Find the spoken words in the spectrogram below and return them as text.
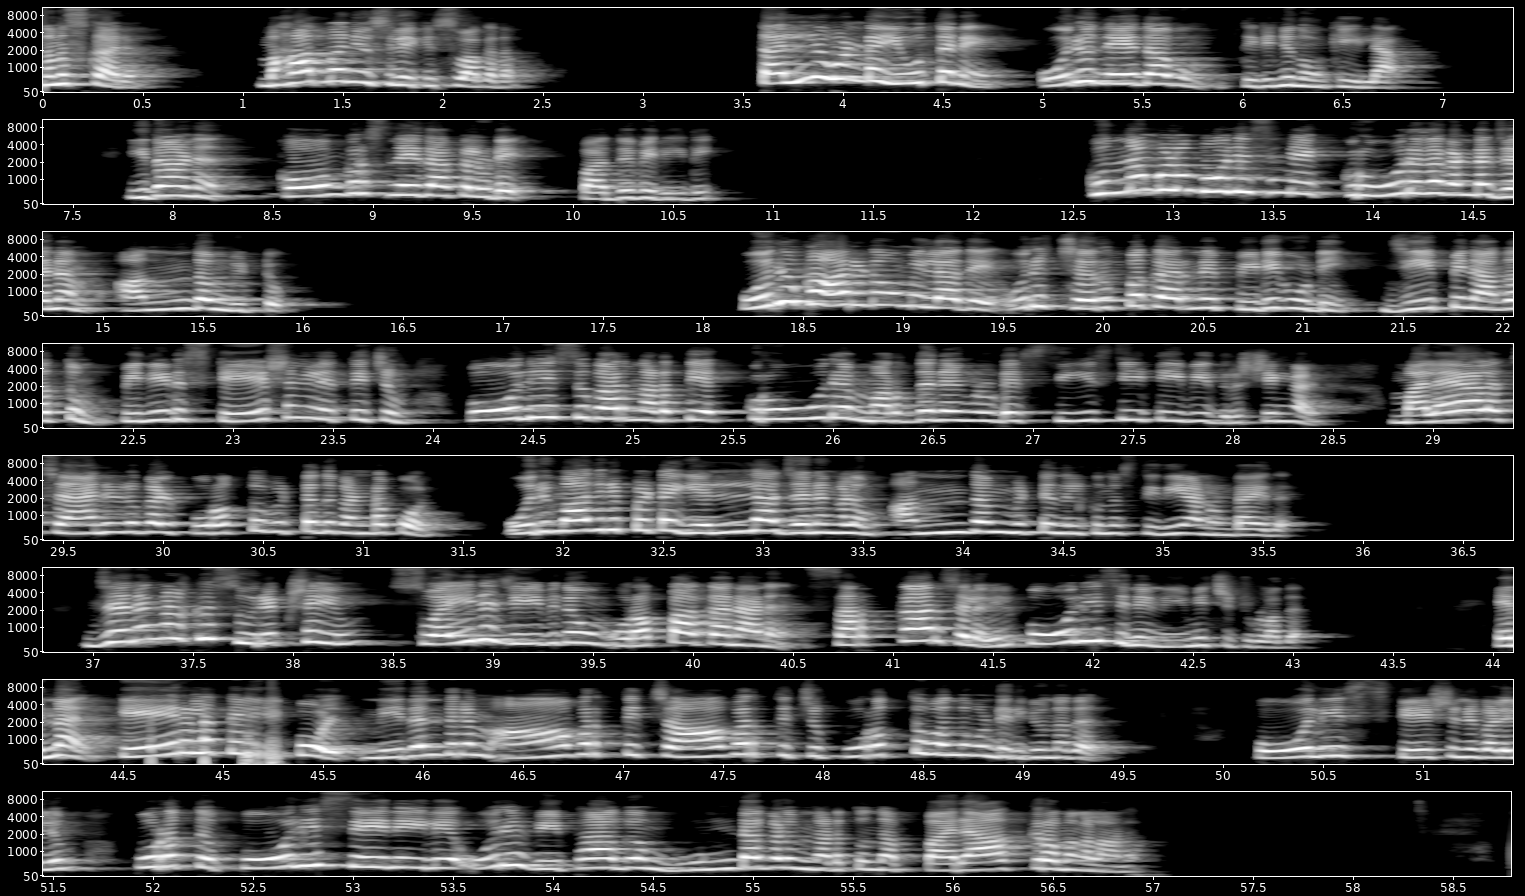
നമസ്കാരം. മഹാത്മാ ന്യൂസിലേക്ക് സ്വാഗതം. തല്ലുകൊണ്ട യൂത്തനെ ഒരു നേതാവും തിരിഞ്ഞു നോക്കിയില്ല. ഇതാണ് കോൺഗ്രസ് നേതാക്കളുടെ പതിവ് രീതി. കുന്നംകുളം പോലീസിന്റെ ക്രൂരത കണ്ട ജനം അന്തം വിട്ടു. ഒരു കാരണവുമില്ലാതെ ഒരു ചെറുപ്പക്കാരനെ പിടികൂടി ജീപ്പിനകത്തും പിന്നീട് സ്റ്റേഷനിൽ എത്തിച്ചും പോലീസുകാർ നടത്തിയ ക്രൂര മർദ്ദനങ്ങളുടെ സി സി ടി വി ദൃശ്യങ്ങൾ മലയാള ചാനലുകൾ പുറത്തുവിട്ടത് കണ്ടപ്പോൾ ഒരുമാതിരിപ്പെട്ട എല്ലാ ജനങ്ങളും അന്തം വിട്ട് നിൽക്കുന്ന സ്ഥിതിയാണ് ഉണ്ടായത്. ജനങ്ങൾക്ക് സുരക്ഷയും സ്വൈര ജീവിതവും ഉറപ്പാക്കാനാണ് സർക്കാർ ചെലവിൽ പോലീസിനെ നിയമിച്ചിട്ടുള്ളത്. എന്നാൽ കേരളത്തിൽ ഇപ്പോൾ നിരന്തരം ആവർത്തിച്ചാവർത്തിച്ച് പുറത്തു വന്നുകൊണ്ടിരിക്കുന്നത് പോലീസ് സ്റ്റേഷനുകളിലും പുറത്ത് പോലീസ് സേനയിലെ ഒരു വിഭാഗം ഗുണ്ടകളും നടത്തുന്ന പരാക്രമങ്ങളാണ്.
